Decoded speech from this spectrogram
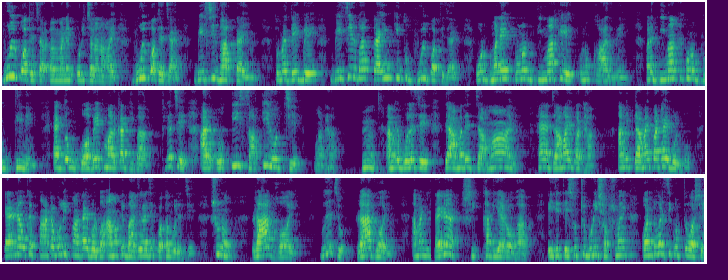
ভুল পথে মানে পরিচালনা হয়, ভুল পথে যায় বেশিরভাগ টাইম তোমরা দেখবে, বেশিরভাগ টাইম কিন্তু ভুল পথে যায়। ওর মানে কোনো দিমাকে কোনো কাজ নেই মানে দিমাকে কোনো বুদ্ধি নেই। একদম গবেট মার্কা দিমাগ ঠিক আছে? আর অতি সাতির হচ্ছে মাঠা। হুম, আমাকে বলেছে যে আমাদের জামাই হ্যাঁ জামাই পাঠা। আমি জামাই পাঠাই বলব। কেননা ওকে পাঁটা বলি, পাঁটাই বলব। আমাকে বাজে বাজে কথা বলেছে। শুনো, রাগ হয়। বুঝেছ? রাগ হয়। আমার তাই না? শিক্ষা দেওয়ার অভাব। এই যে তেষট্টি বুড়ি সবসময় কন্ট্রোভার্সি করতে বসে,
